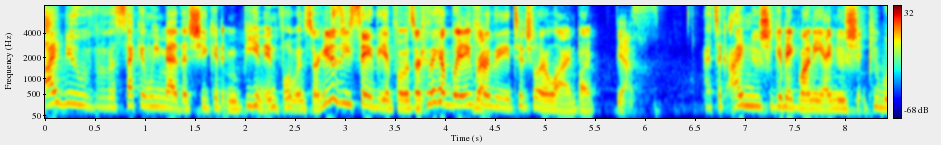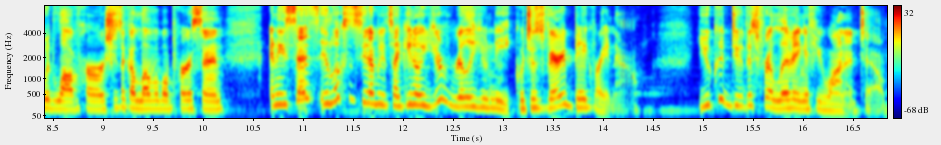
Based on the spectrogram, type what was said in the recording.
I knew from the second we met that she could be an influencer. He doesn't say the influencer because I kept waiting for the titular line, but Yes. it's like I knew she could make money. I knew she, people would love her. She's like a lovable person. And he says, he looks at CW. It's like, you know, you're really unique, which is very big right now. You could do this for a living if you wanted to.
